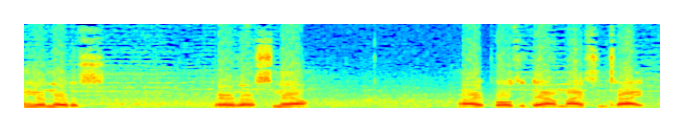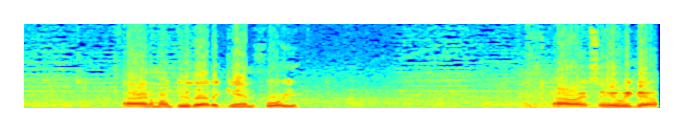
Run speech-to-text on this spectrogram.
And you'll notice there's our snell. All right, pulls it down nice and tight. All right, I'm gonna do that again for you. All right, so here we go.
